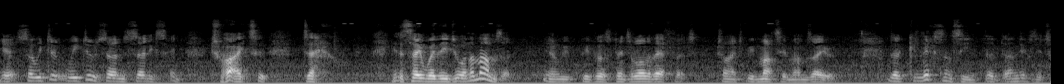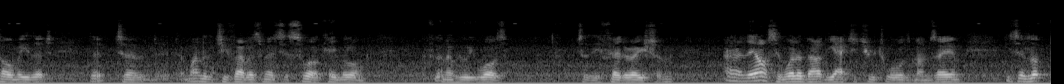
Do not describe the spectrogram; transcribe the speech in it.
Yeah, so we do, we do to a certain extent try to, to in the same way they do on a mamzer. You know, we, people spent a lot of effort trying to be matir mamzeru. The that uh, Nixon told me that, that uh, one of the chief rabbis, Moses Soil, came along, I don't know who he was, to the Federation, and they asked him, what about the attitude towards Mamzeim? He said, look,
